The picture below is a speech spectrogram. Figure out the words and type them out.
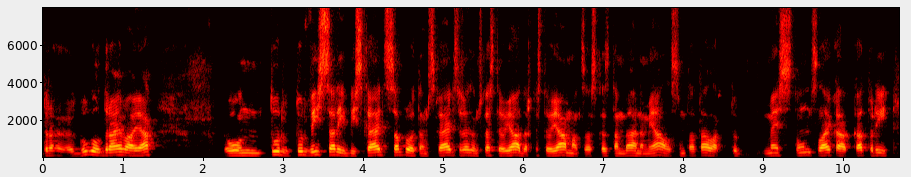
Google Drive. Ja? Un tur, tur viss arī bija skaidrs, saprotams, skaidrs, redzams, kas tev jādara, kas tev jāmācās, kas tam bērnam jālasa un tā tālāk. Tur mēs stundas laikā katru rītu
